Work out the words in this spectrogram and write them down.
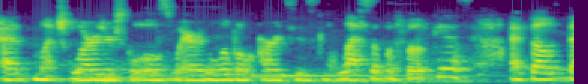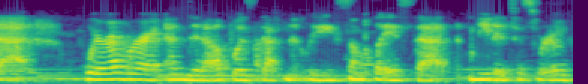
at much larger schools where the liberal arts is less of a focus, I felt that wherever I ended up was definitely someplace that needed to sort of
